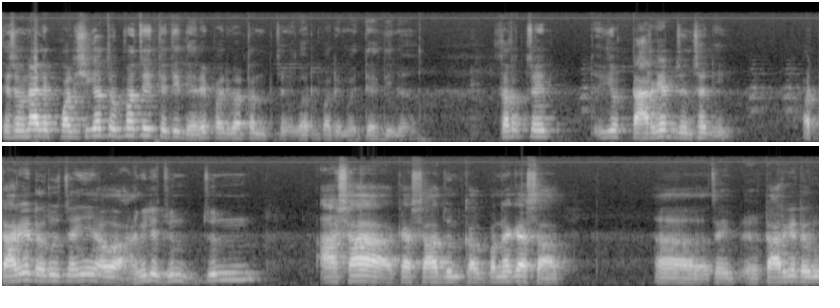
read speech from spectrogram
त्यसो हुनाले पोलिसीगत रूपमा चाहिँ त्यति धेरै परिवर्तन चाहिँ गर्नु पर्यो मैले देख्दिनँ। तर चाहिँ यो टार्गेट जुन छ नि टार्गेटहरू चाहिँ अब हामीले जुन जुन आशाका साथ जुन कल्पनाका साथ चाहिँ टार्गेटहरू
